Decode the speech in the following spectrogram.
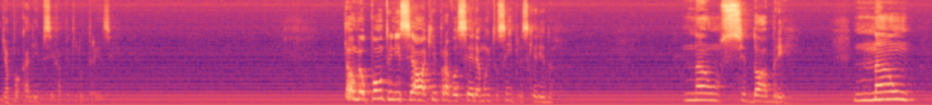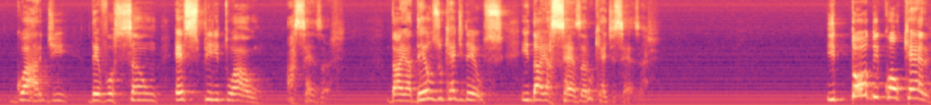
de Apocalipse capítulo 13. Então, meu ponto inicial aqui para você é muito simples, querido. Não se dobre, não guarde devoção espiritual a César. Dai a Deus o que é de Deus e dai a César o que é de César. E todo e qualquer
